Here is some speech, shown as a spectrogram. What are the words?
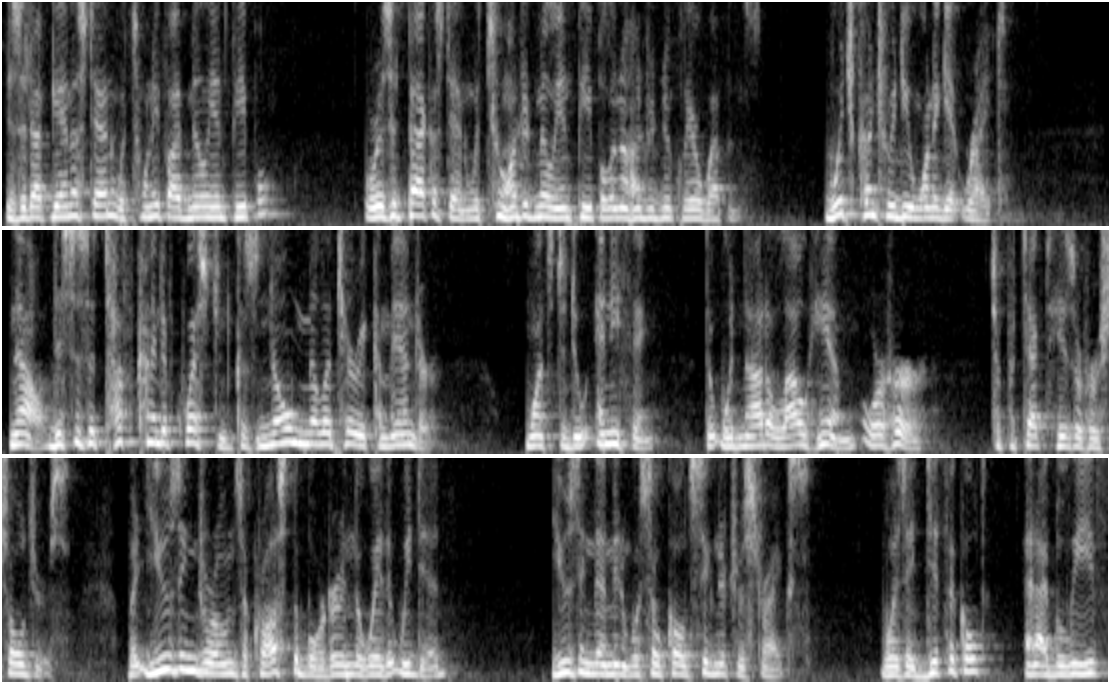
Is it Afghanistan with 25 million people? Or is it Pakistan with 200 million people and 100 nuclear weapons? Which country do you want to get right? Now, this is a tough kind of question because no military commander wants to do anything that would not allow him or her to protect his or her soldiers. But using drones across the border in the way that we did, using them in so called signature strikes, was a difficult and I believe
